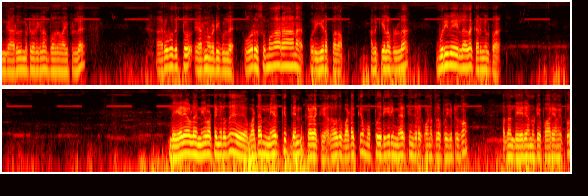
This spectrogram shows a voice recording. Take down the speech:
இங்கே அறுபது மீட்டர் வரைக்கும்லாம் போக வாய்ப்பில்லை. அறுபது டு இரநூறு அடிக்குள்ளே ஒரு சுமாரான ஒரு ஈரப்பதம். அது கீழே ஃபுல்லாக முறிவே இல்லாத கருங்கல் பாறை. இந்த ஏரியாவில் நீரோட்டங்கிறது வடமேற்கு தென் கிழக்கு. அதாவது வடக்கு முப்பது டிகிரி மேற்குங்கிற கோணத்தில் போய்கிட்டு இருக்கோம். அதான் இந்த ஏரியானுடைய பாறை அமைப்பு.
